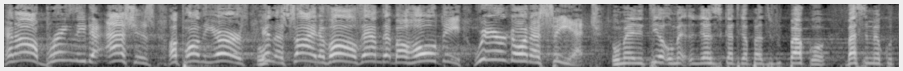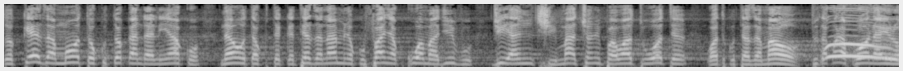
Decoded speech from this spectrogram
and I'll bring thee to ashes upon the earth in the sight of all them that behold thee. We're going to see it. umelitia katika patakatifu pako, basi nimekutokeza moto kutoka ndani yako, nao utakuteketeza, nami nakufanya kuwa majivu juu ya nchi, machoni pa watu wote watakutazamao. Tutakwenda kuona hilo.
